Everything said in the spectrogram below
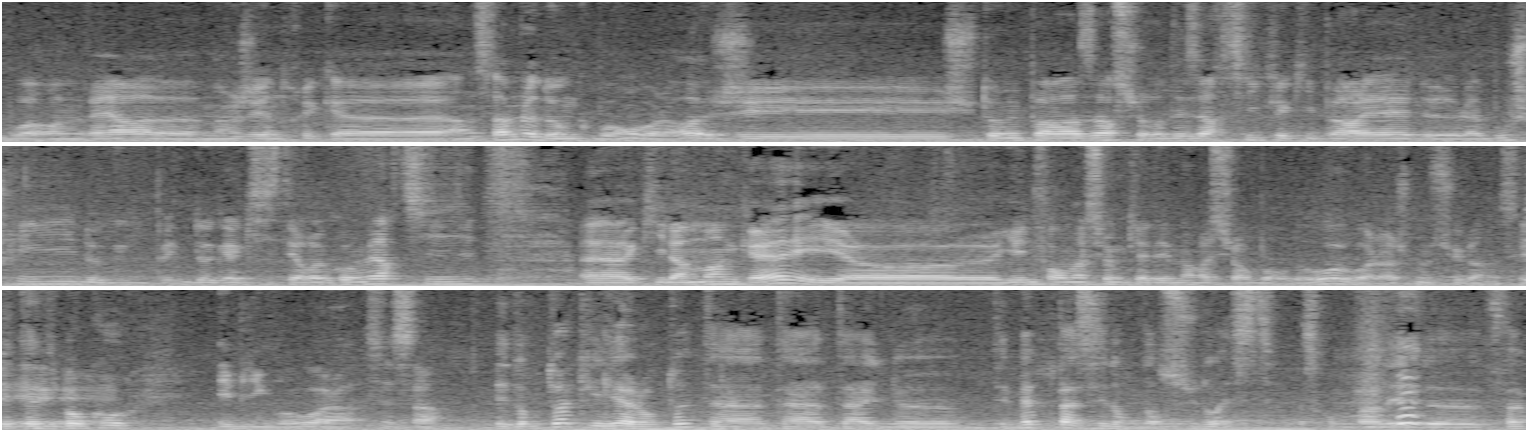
boire un verre, manger un truc ensemble. Donc bon, voilà, je suis tombé par hasard sur des articles qui parlaient de la boucherie, de, de gars qui s'étaient reconvertis, euh, qu'il en manquait. Et euh, il y a une formation qui a démarré sur Bordeaux. et Voilà, je me suis lancé. Et t'as dit banco. Et bingo, voilà, c'est ça. Et donc toi, Kelly, alors toi, t'es même passé donc, dans le sud-ouest, parce qu'on parlait de femmes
